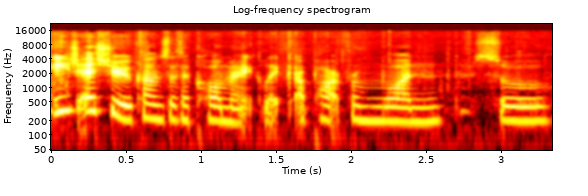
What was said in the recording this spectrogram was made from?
each issue comes with a comic, like apart from one. So,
